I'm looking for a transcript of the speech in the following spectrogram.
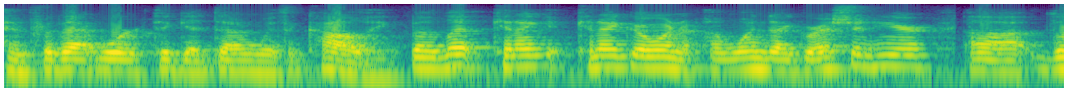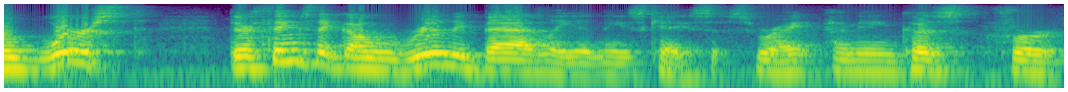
and for that work to get done with a colleague. But let can I can I go on, on one digression here? Uh, the worst there are things that go really badly in these cases, right? I mean, because for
